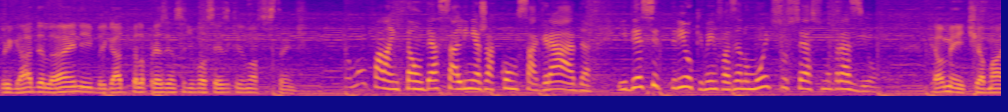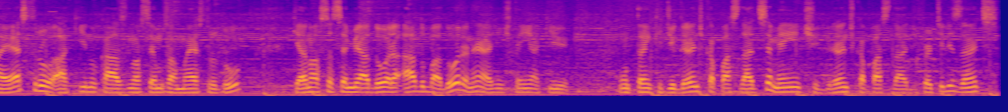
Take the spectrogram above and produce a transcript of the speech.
Obrigado, Elaine. Obrigado pela presença de vocês aqui no nosso estande. Então vamos falar então dessa linha já consagrada e desse trio que vem fazendo muito sucesso no Brasil. Realmente, a Maestro, aqui no caso nós temos a Maestro Du, que é a nossa semeadora adubadora, né? A gente tem aqui um tanque de grande capacidade de semente, grande capacidade de fertilizantes,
